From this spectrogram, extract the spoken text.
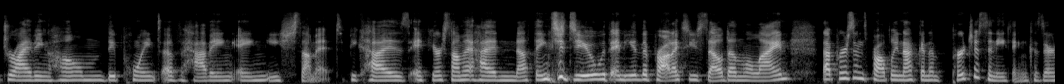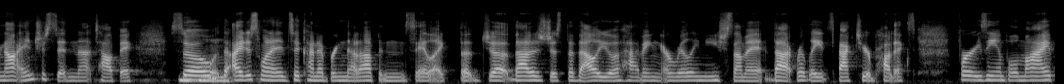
driving home the point of having a niche summit because if your summit had nothing to do with any of the products you sell down the line that person's probably not going to purchase anything because they're not interested in that topic so mm-hmm. i just wanted to kind of bring that up and say like the ju- that is just the value of having a really niche summit that relates back to your products for example my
